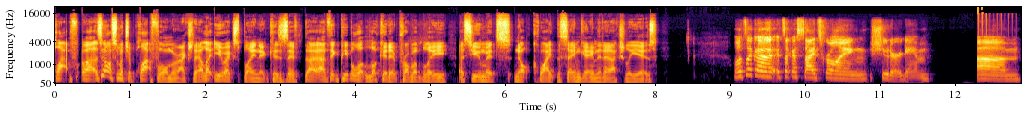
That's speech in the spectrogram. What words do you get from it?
platform. Well, it's not so much a platformer actually. I'll let you explain it because if I think people that look at it probably assume it's not quite the same game that it actually is. Well, it's like a it's like a side-scrolling shooter game. Um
